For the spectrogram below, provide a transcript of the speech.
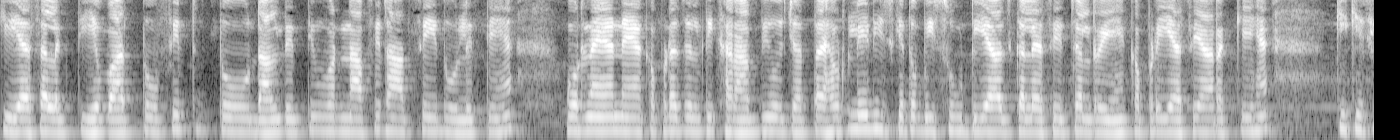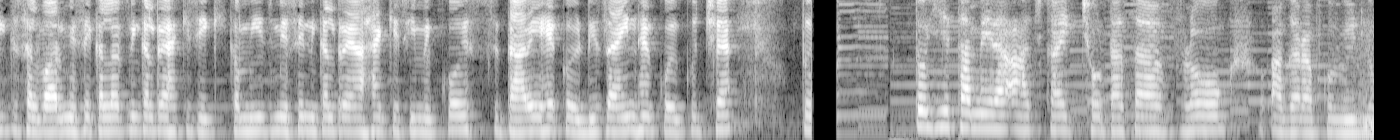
की ऐसा लगती है बात तो फिर तो डाल देती हूँ वरना फिर हाथ से ही धो लेते हैं। और नया नया कपड़ा जल्दी ख़राब भी हो जाता है। और लेडीज़ के तो भी सूट ही आजकल ऐसे चल रहे हैं, कपड़े ऐसे आ रखे हैं कि किसी की सलवार में से कलर निकल रहा है, किसी की कमीज़ में से निकल रहा है, किसी में कोई सितारे है, कोई डिज़ाइन है, कोई कुछ है। तो ये था मेरा आज का एक छोटा सा व्लॉग अगर आपको वीडियो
